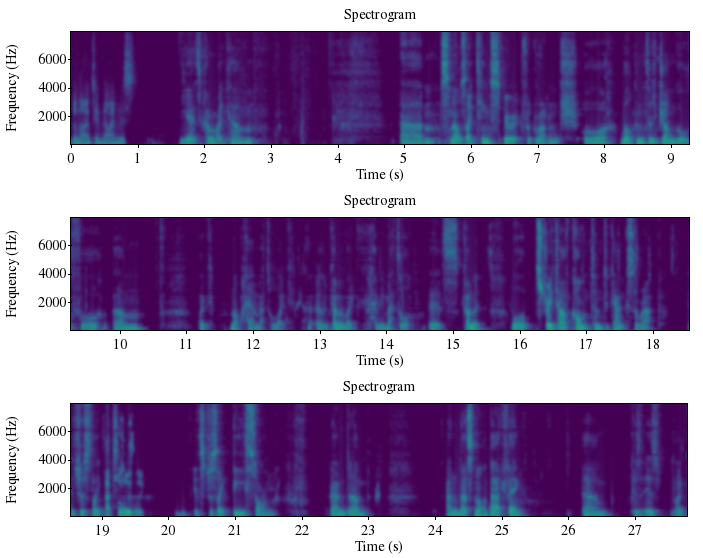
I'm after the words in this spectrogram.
the 1990s. Yeah, it's kind of like um, um, smells like Teen Spirit for grunge, or Welcome to the Jungle for um, like not hair metal, like uh, kind of like heavy metal. It's kind of or straight out of Compton to gangster rap. It's just like Absolutely. it's just like the song, and um, and that's not a bad thing, um, because it is like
